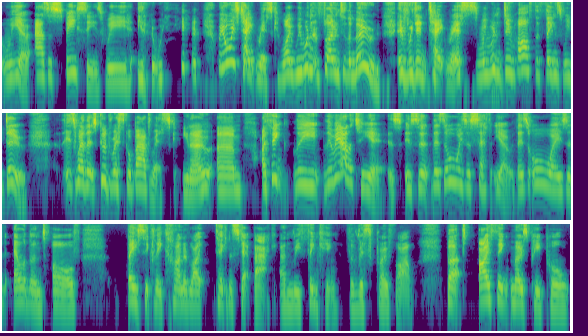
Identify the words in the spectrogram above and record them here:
we, you know, as a species, we, you know, we, we always take risk. Why we wouldn't have flown to the moon if we didn't take risks. We wouldn't do half the things we do. It's whether it's good risk or bad risk, you know. Um, I think the the reality is is that there's always a set, you know, there's always an element of basically kind of like taking a step back and rethinking the risk profile. But I think most people,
